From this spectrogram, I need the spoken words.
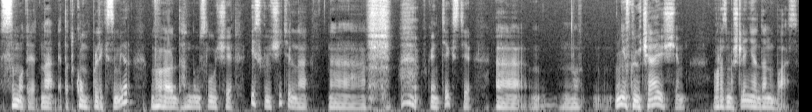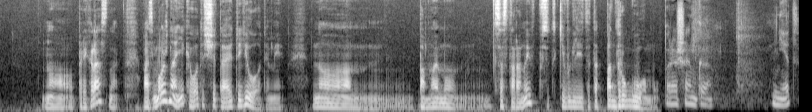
смотрят на этот комплекс мер в данном случае исключительно а, в контексте а, ну, не включающим в размышления Донбасс. Но прекрасно. Возможно, они кого-то считают идиотами. Но, по-моему, со стороны все-таки выглядит это по-другому. Порошенко нет.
